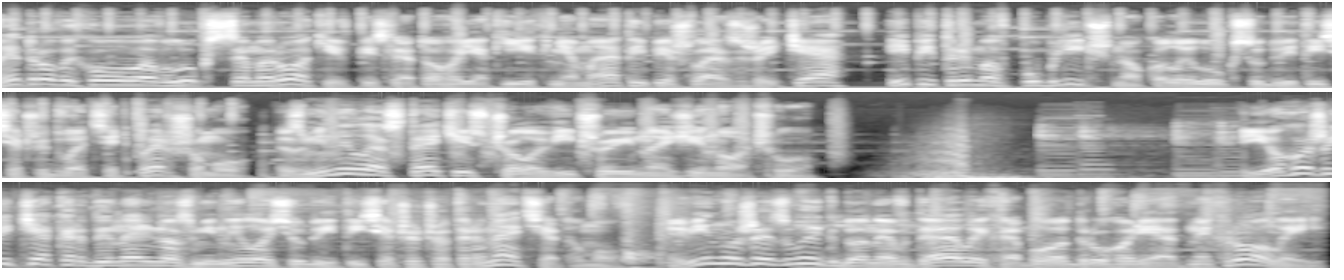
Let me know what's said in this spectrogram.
Педро виховував Лукс семи років після того, як їхня мати пішла з життя, і підтримав публічно, коли Лукс у 2021-му змінила статі з чоловічої на жіночу. Його життя кардинально змінилось у 2014-му. Він уже звик до невдалих або другорядних ролей.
